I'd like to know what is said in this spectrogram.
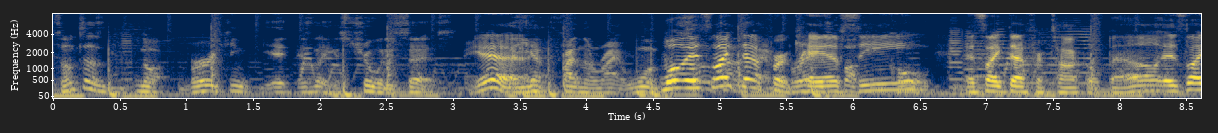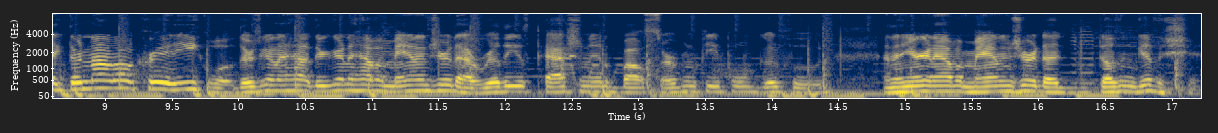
Sometimes, no, Burger King, it, it's like, it's true what he says. Yeah. Like, you have to find the right one. Well, it's like Sometimes that for bread is fucking KFC. It's like that for Taco Bell. It's like they're not all created equal. There's gonna have they're gonna have a manager that really is passionate about serving people good food, and then you're gonna have a manager that doesn't give a shit.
